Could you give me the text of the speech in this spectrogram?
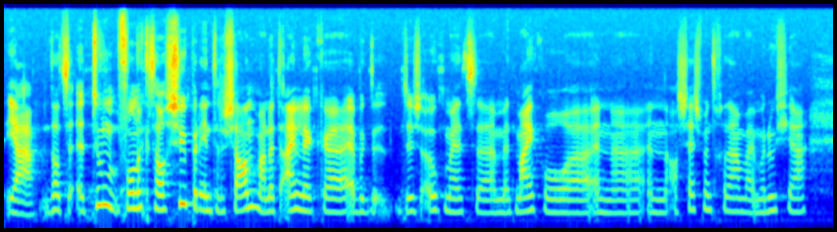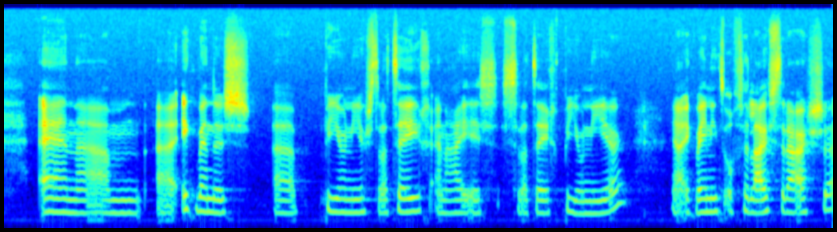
ja, dat, eh, toen vond ik het al super interessant. Maar uiteindelijk eh, heb ik dus ook met, eh, met Michael eh, een, eh, een assessment gedaan bij Marusha. En ehm, eh, ik ben dus eh pionier-strateeg en hij is strateeg-pionier. Ja, ik weet niet of de luisteraars eh,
